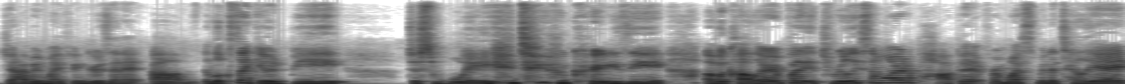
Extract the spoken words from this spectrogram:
jabbing my fingers in it. Um, it looks like it would be just way too crazy of a color, but it's really similar to Poppet from Westman Atelier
